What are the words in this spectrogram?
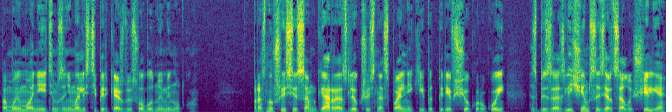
По-моему, они этим занимались теперь каждую свободную минутку. Проснувшийся Самгар, разлегшись на спальнике и подперев щеку рукой, с безразличием созерцал ущелье,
